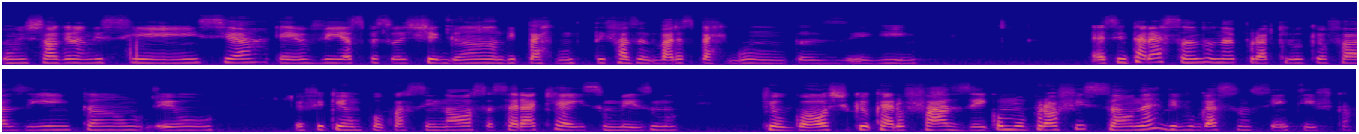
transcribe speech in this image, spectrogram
um Instagram de ciência, eu vi as pessoas chegando e, e fazendo várias perguntas e é, se interessando né, por aquilo que eu fazia. Então eu, eu fiquei um pouco assim, nossa, será que é isso mesmo que eu gosto, que eu quero fazer como profissão, né? Divulgação científica.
